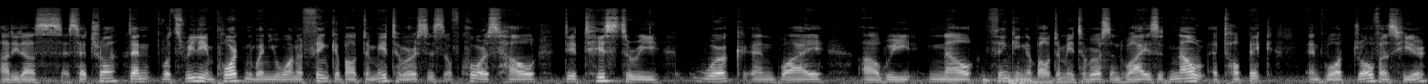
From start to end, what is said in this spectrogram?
Adidas, etc. Then what's really important when you want to think about the metaverse is of course how did history work and why are we now thinking about the metaverse and why is it now a topic and what drove us here.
